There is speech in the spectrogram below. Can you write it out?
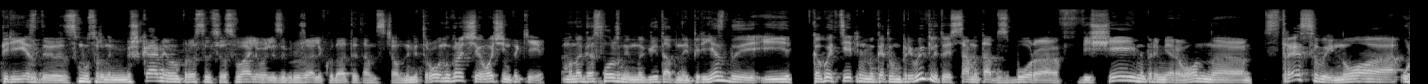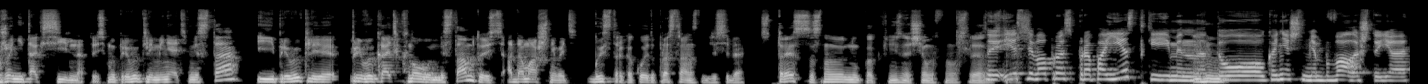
переезды с мусорными мешками, мы просто все сваливали, загружали куда-то там сначала на метро. Ну, короче, очень такие многосложные, многоэтапные переезды. И в какой-то степени мы к этому привыкли, то есть сам этап сбора вещей, например, он э, стрессовый, но уже не так сильно. То есть мы привыкли менять места и привыкли привыкать к новым местам, то есть одомашнивать быстро какое-то пространство для себя. Стресс основной, ну как, не знаю, с чем основной связан. Ну, если вопрос про поездки именно, Мгм. то, конечно, мне бывало, что я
